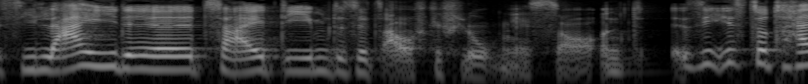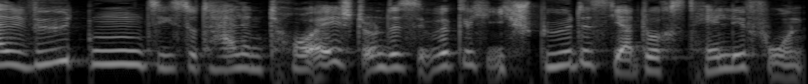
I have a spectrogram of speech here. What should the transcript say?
sie leidet, seitdem das jetzt aufgeflogen ist. So. Und sie ist total wütend, sie ist total enttäuscht und es wirklich, ich spüre das ja durchs Telefon,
